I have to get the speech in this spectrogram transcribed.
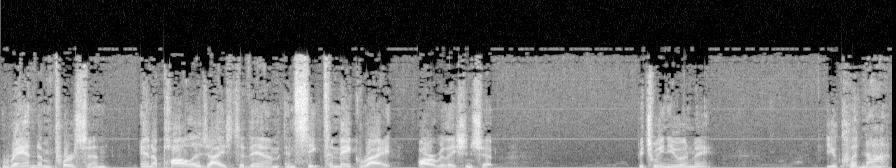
random person and apologize to them and seek to make right our relationship between you and me? You could not.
